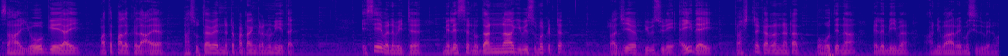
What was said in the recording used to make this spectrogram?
සහ යෝග්‍ය යයි මත පල කළ අය පසු තැවෙන්නට පටන් ගන්නු නීතයි. එසේ වන විට මෙලෙස්ස නොදන්නා ගිවිසුමකට රජය පිවිසුනේ ඇයි දැයි ප්‍රශ්න කරන්නටත් බොහෝ දෙනා පෙළඹීම අනිවාර්යම සිදුවෙනවා.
